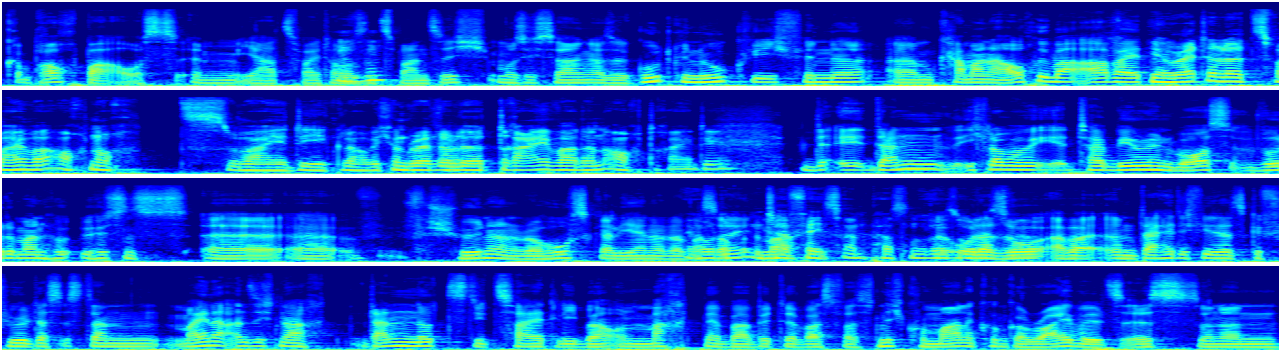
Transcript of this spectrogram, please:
brauchbar aus im Jahr 2020, muss ich sagen. Also gut genug, wie ich finde. Ähm, kann man auch überarbeiten. Ja, Red Alert 2 war auch noch 2D, glaube ich. Und Red Alert 3 war dann auch 3D. D dann, ich glaube, Tiberian Wars würde man höchstens äh, äh, verschönern oder hochskalieren oder Ja, was oder auch immer. Interface anpassen oder so. oder so, aber und da hätte ich wieder das Gefühl, das ist dann meiner Ansicht nach, dann nutzt die Zeit lieber und macht mir mal bitte was, was nicht Command Conquer Rivals ist, sondern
